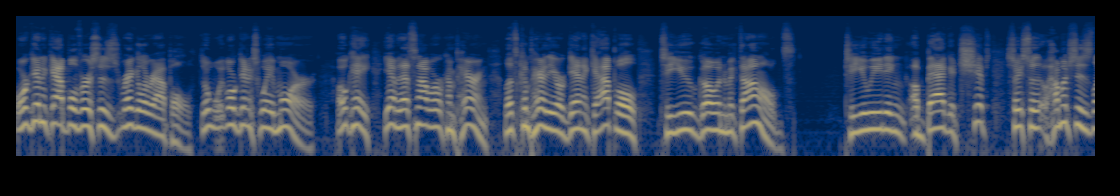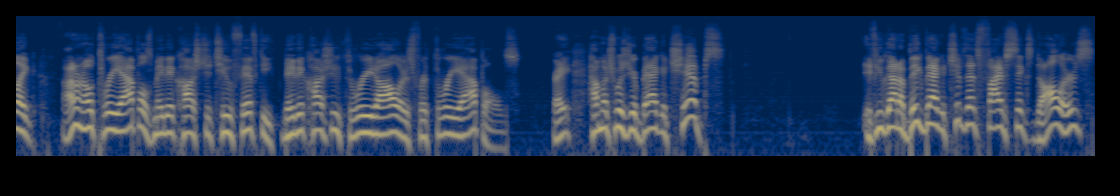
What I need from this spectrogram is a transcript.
organic apple versus regular apple. So organic's way more. Okay, yeah, but that's not what we're comparing. Let's compare the organic apple to you going to McDonald's, to you eating a bag of chips. So, so how much is like I don't know, three apples? Maybe it cost you two fifty. Maybe it cost you three dollars for three apples right? How much was your bag of chips? If you got a big bag of chips, that's five, six dollars.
